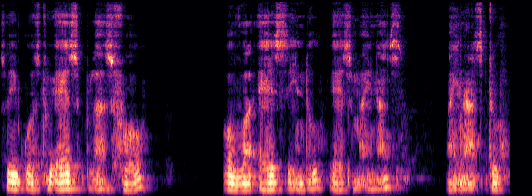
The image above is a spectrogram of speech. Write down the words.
so equals to s plus 4 over s into s minus minus 2.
